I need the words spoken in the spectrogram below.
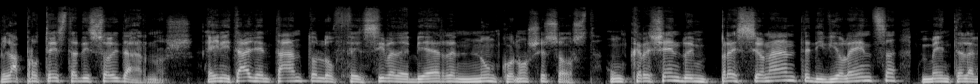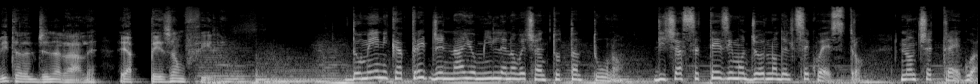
la protesta di Solidarnosc. E in Italia intanto l'offensiva del BR non conosce sosta. Un crescendo impressionante di violenza mentre la vita del generale è appesa a un filo. Domenica 3 gennaio 1981, diciassettesimo giorno del sequestro. Non c'è tregua,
